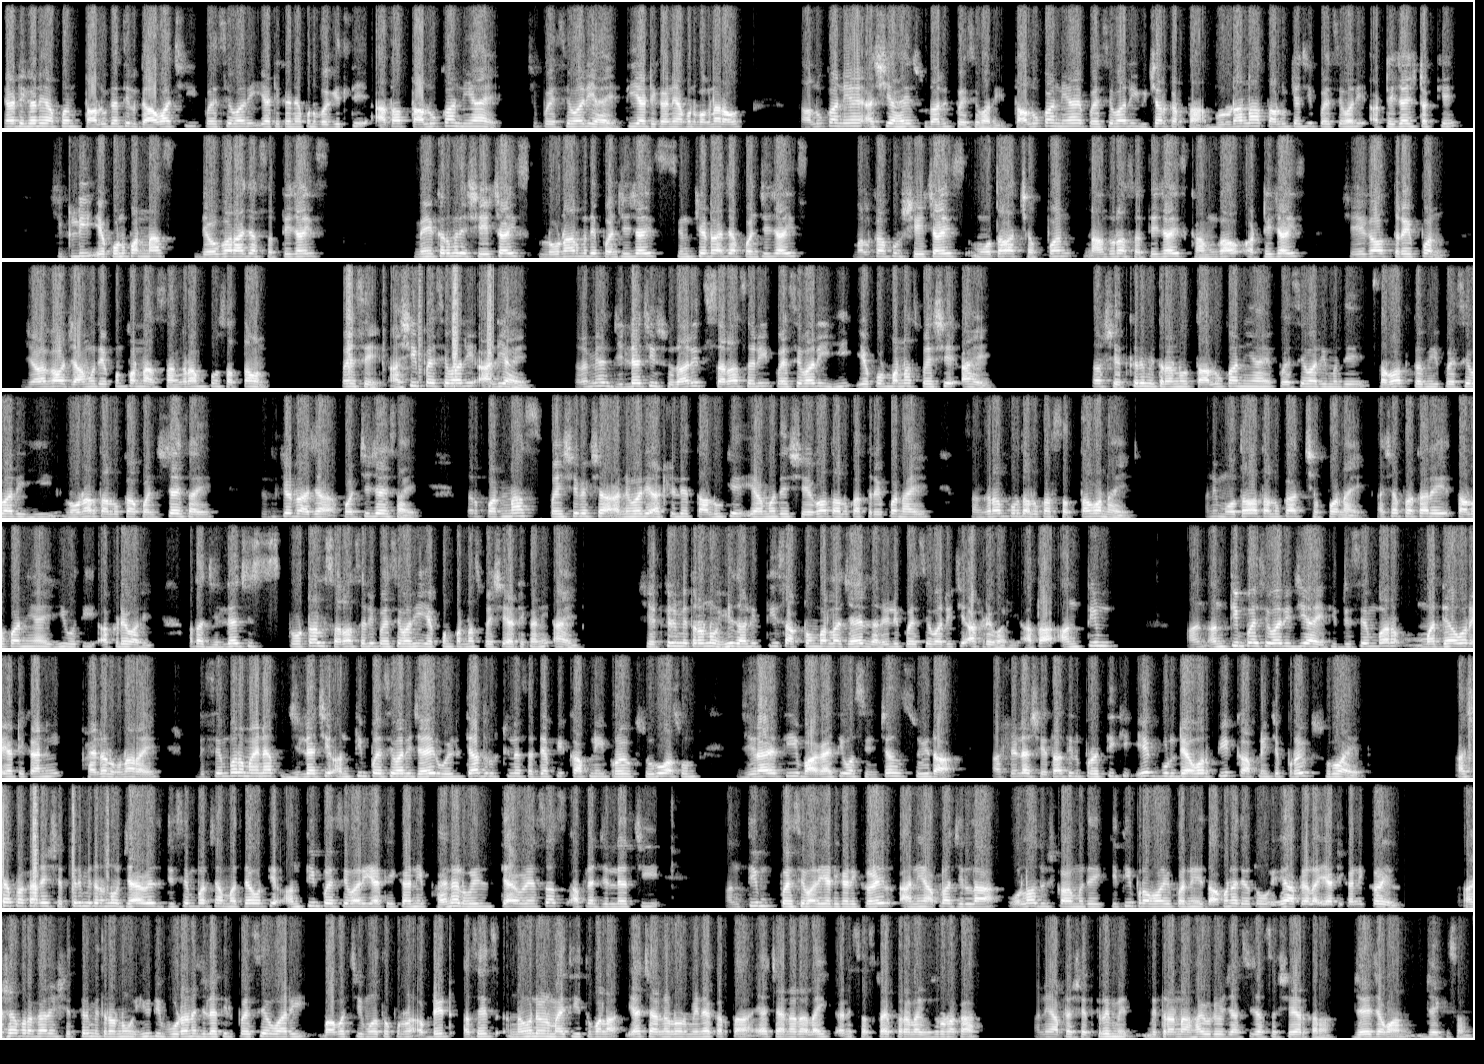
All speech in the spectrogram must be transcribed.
या ठिकाणी आपण तालुक्यातील गावाची पैसेवारी या ठिकाणी आपण बघितली. आता तालुका निहाय जी पैसेवारी आहे ती या ठिकाणी आपण बघणार आहोत. तालुका निहाय अशी आहे सुधारित पैसेवारी. तालुका निहाय पैसेवारी विचार करता बुलढाणा तालुक्याची पैसेवारी अठ्ठेचाळीस टक्के चिखली एकोणपन्नास देवगाव राजा सत्तेचाळीस मेहकरमध्ये शेहेचाळीस लोणारमध्ये पंचेचाळीस सिंदखेड राजा पंचेचाळीस मलकापूर शेहेचाळीस मोताळा छप्पन नांदुरा सत्तेचाळीस खामगाव अठ्ठेचाळीस शेगाव त्रेपन्न जळगाव जामोद एकोणपन्नास संग्रामपूर सत्तावन्न. पैसे अशी पैसेवारी आली आहे. दरम्यान जिल्ह्याची सुधारित सरासरी पैसेवारी ही एकोणपन्नास पैसे आहे. तर शेतकरी मित्रांनो तालुका निहाय पैसेवारीमध्ये सर्वात कमी पैसेवारी ही लोणार तालुका पंचेचाळीस आहे सिंदखेड राजा पंचेचाळीस आहे. तर पन्नास पैसेपेक्षा अनिवार्य असलेले तालुके यामध्ये शेगाव तालुका त्रेपन्न आहे संग्रामपूर तालुका सत्तावन्न आहे आणि मोताळा तालुका छप्पन आहे. अशा प्रकारे तालुका निहाय ही होती आकडेवारी. आता जिल्ह्याची टोटल सरासरी पैसेवारी एकोणपन्नास पैसे या ठिकाणी आहे. शेतकरी मित्रांनो ही झाली तीस ऑक्टोबरला जाहीर झालेली पैसेवारीची आकडेवारी. आता अंतिम अंतिम पैसेवारी जी आहे ती डिसेंबर मध्यावर या ठिकाणी फायनल होणार आहे. डिसेंबर महिन्यात जिल्ह्याची अंतिम पैसेवारी जाहीर होईल. त्या दृष्टीने सध्या पीक कापणी प्रयोग सुरू असून जिरायती बागायती व सिंचन सुविधा असलेल्या शेतातील प्रत्येकी एक गुंट्यावर पीक कापणीचे प्रयोग सुरू आहेत. अशा प्रकारे शेतकरी मित्रांनो ज्यावेळेस डिसेंबरच्या मध्यावरती अंतिम पैसेवारी या ठिकाणी फायनल होईल त्यावेळेसच आपल्या जिल्ह्याची अंतिम पैसेवारी या ठिकाणी कळेल आणि आपला जिल्हा ओला दुष्काळामध्ये किती प्रभावीपणे दाखवण्यात येतो हे आपल्याला या ठिकाणी कळेल. अशा प्रकारे शेतकरी मित्रांनो ही ती बुलढाणा जिल्ह्यातील पैसेवारी बाबतची महत्त्वपूर्ण अपडेट. असेच नवनवीन माहिती तुम्हाला या चॅनलवर मिळण्याकरता या चॅनलला लाईक आणि सबस्क्राईब करायला विसरू नका आणि आपल्या शेतकरी मित्रांना हा व्हिडिओ जास्तीत जास्त शेअर करा. जय जवान जय किसान.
